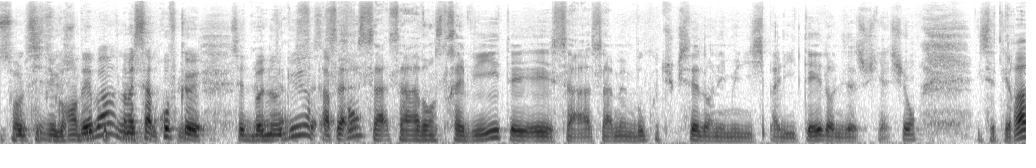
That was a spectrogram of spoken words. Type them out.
sur le site du grand débat. Non, mais ça prouve que c'est de bonne augure, ça, ça, ça, avance très vite et, ça, a même beaucoup de succès dans les municipalités, dans les associations, etc.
